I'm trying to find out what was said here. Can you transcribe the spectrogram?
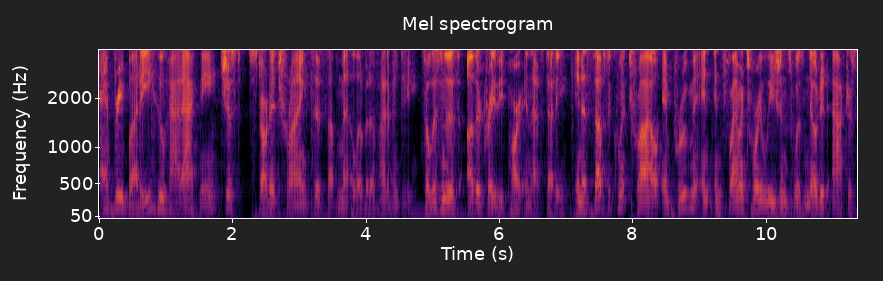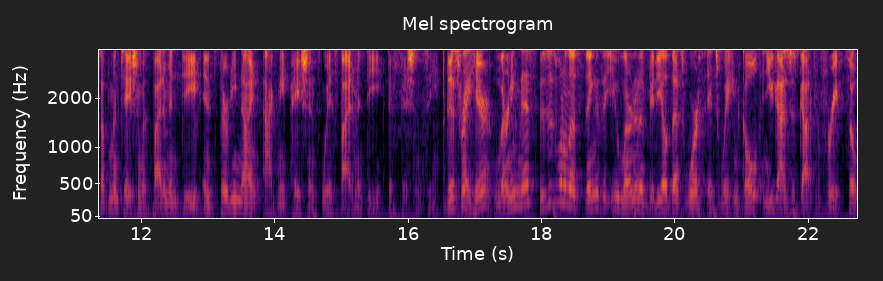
everybody who had acne just started trying to supplement a little bit of vitamin D. So listen to this other crazy part in that study. In a subsequent trial, improvement in inflammatory lesions was noted after supplementation with vitamin D in 39 acne patients with vitamin D deficiency. This right here, learning this, this is one of those things that you learn in a video that's worth its weight in gold and you guys just got it for free. So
